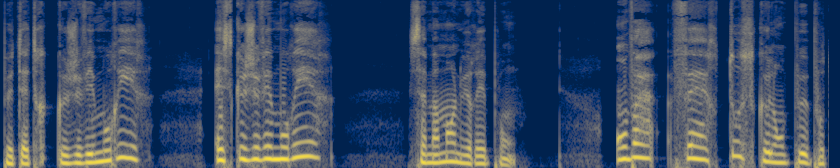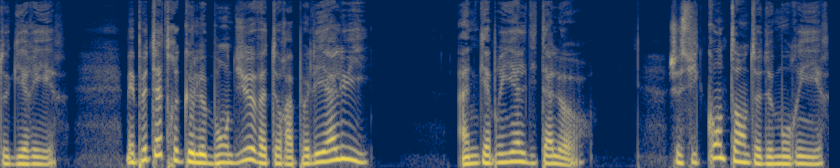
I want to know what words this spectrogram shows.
peut-être que je vais mourir. Est-ce que je vais mourir? Sa maman lui répond On va faire tout ce que l'on peut pour te guérir, mais peut-être que le bon Dieu va te rappeler à lui. Anne Gabrielle dit alors Je suis contente de mourir,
